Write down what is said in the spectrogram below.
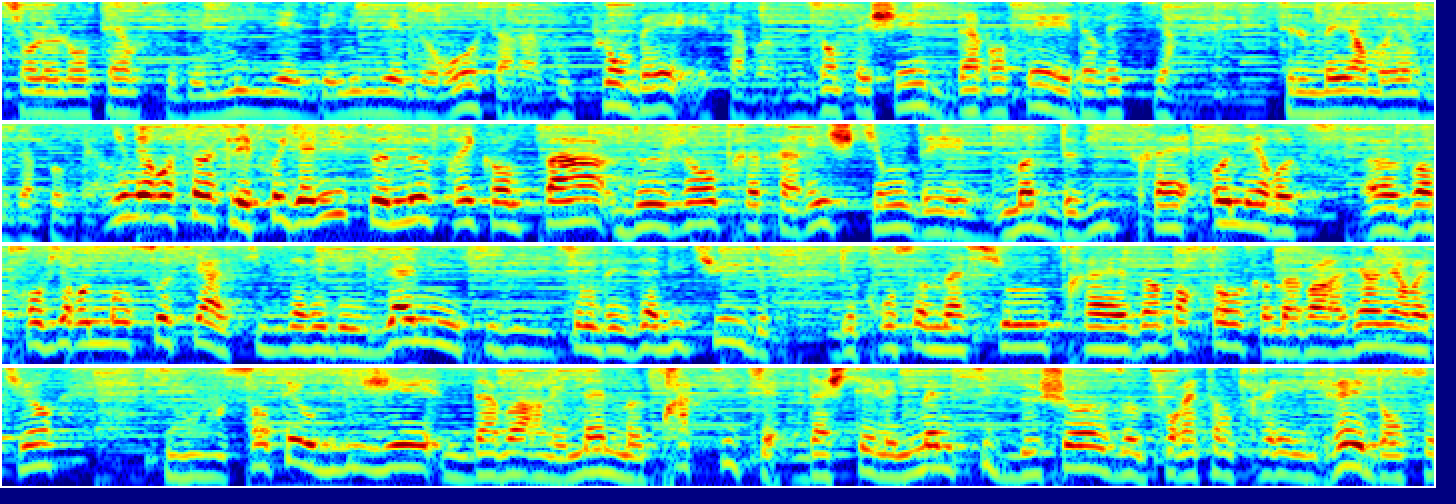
sur le long terme, c'est des milliers, des milliers d'euros, ça va vous plomber et ça va vous empêcher d'avancer et d'investir c'est le meilleur moyen de vous appauvrir. Numéro 5, les frugalistes ne fréquentent pas de gens très très riches qui ont des modes de vie très onéreux. Euh, votre environnement social, si vous avez des amis si vous, qui ont des habitudes de consommation très importantes, comme avoir la dernière voiture, si vous vous sentez obligé d'avoir les mêmes pratiques, d'acheter les mêmes types de choses pour être intégré dans ce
